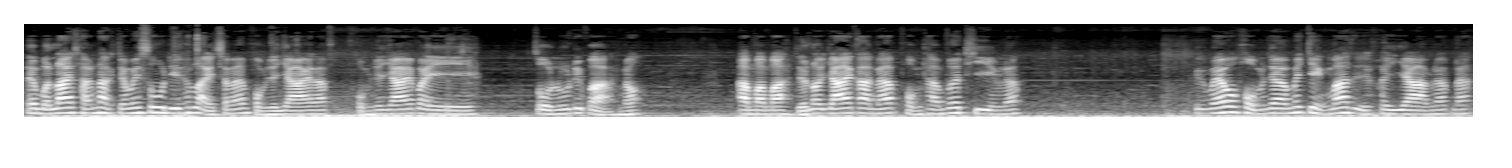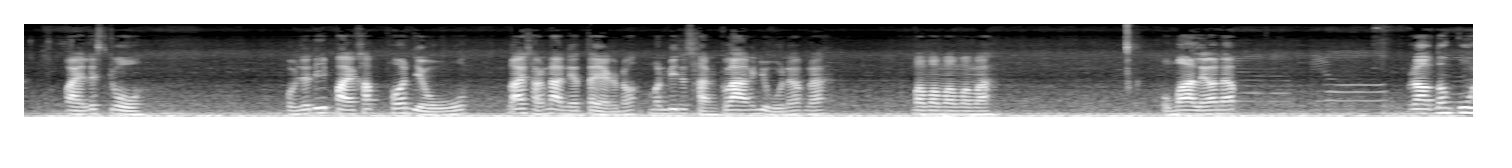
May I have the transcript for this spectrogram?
แต่เหมือนไล่ถังหนักจะไม่สู้ดีเท่าไหร่ฉะนั้นผมจะย้ายนะครับผมจะย้ายไปโซนนู้นดีกว่าเนาะอะมามาเดี๋ยวเราย้ายกันนะครับผมทำเพื่อทีมนะถึงแม้ว่าผมจะไม่เก่งมากแต่จะพยายามนะครับนะไป let's go ผมจะรีบไปครับเพราะเดี๋ยวไล่ถังหนักเนี่ยแตกเนาะมันมีแต่ถังกลางอยู่นะครับนะมามามามามาผมมาแล้วนะครับ เราต้องกู้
